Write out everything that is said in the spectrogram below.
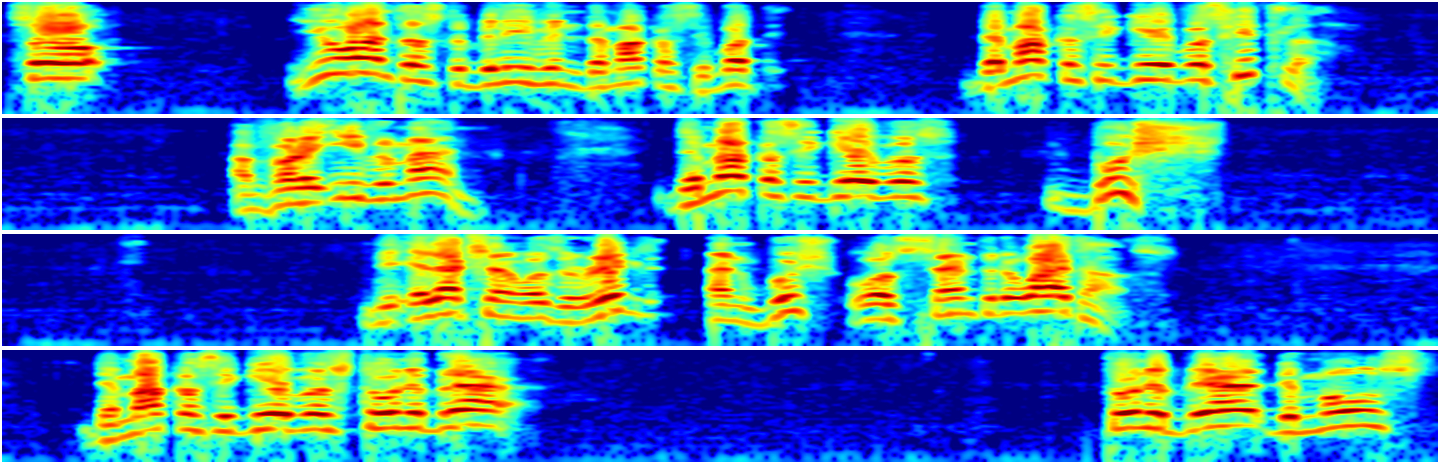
So, you want us to believe in democracy, but democracy gave us Hitler, a very evil man. Democracy gave us Bush. The election was rigged and Bush was sent to the White House. Democracy gave us Tony Blair. Tony Blair, the most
